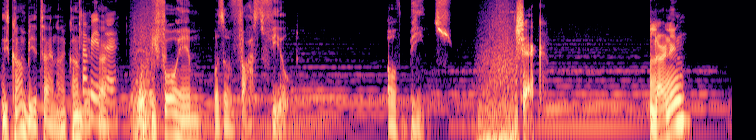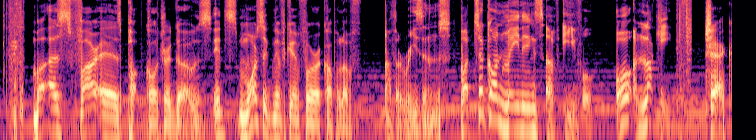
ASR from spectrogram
It can't be a tie now. It can't, Can't be, be a a tie. Before him was a vast field of beans. Check. Learning? But as far as pop culture goes, it's more significant for a couple of other reasons. But took on meanings of evil or unlucky. Check.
